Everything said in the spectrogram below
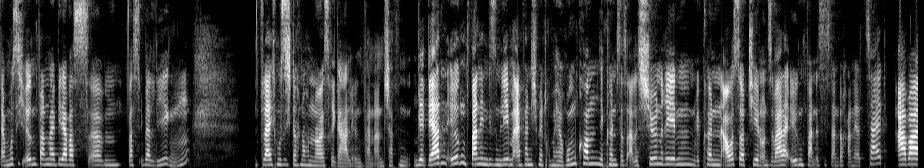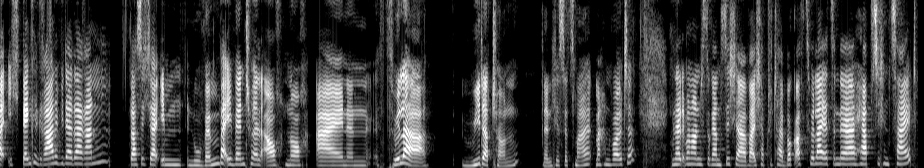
da muss ich irgendwann mal wieder was, ähm, was überlegen. Vielleicht muss ich doch noch ein neues Regal irgendwann anschaffen. Wir werden irgendwann in diesem Leben einfach nicht mehr drum herumkommen. Wir können uns das alles schönreden, wir können aussortieren und so weiter. Irgendwann ist es dann doch an der Zeit. Aber ich denke gerade wieder daran, dass ich ja im November eventuell auch noch einen Thriller-Readathon, nenne ich es jetzt mal, machen wollte. Ich bin halt immer noch nicht so ganz sicher, weil ich habe total Bock auf Thriller jetzt in der herbstlichen Zeit.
